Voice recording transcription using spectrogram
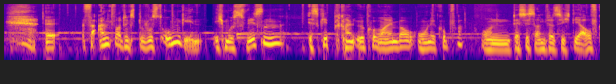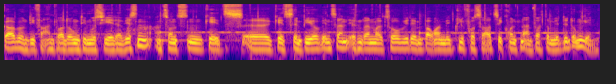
äh, verantwortungsbewusst umgehen. Ich muss wissen, es gibt keinen Öko-Weinbau ohne Kupfer. Und das ist an für sich die Aufgabe und die Verantwortung, die muss jeder wissen. Ansonsten geht es äh, geht's den Bio-Winzern irgendwann mal so wie den Bauern mit Glyphosat. Sie konnten einfach damit nicht umgehen.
